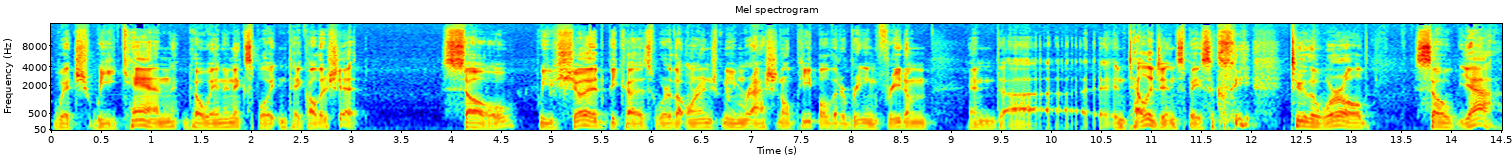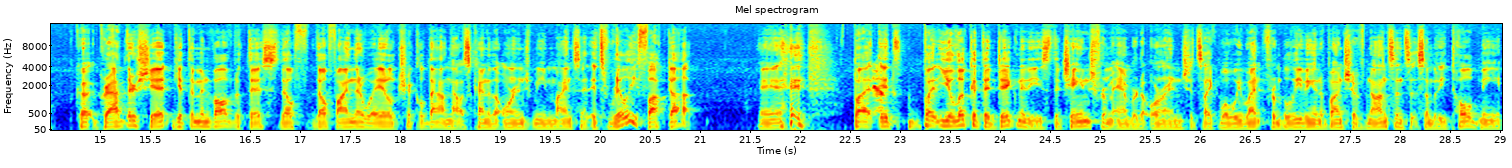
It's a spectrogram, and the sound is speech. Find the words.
which we can go in and exploit and take all their shit. So we should, because we're the orange meme rational people that are bringing freedom and uh, intelligence, basically, to the world. So, yeah, grab their shit, get them involved with this. They'll they'll find their way. It'll trickle down. That was kind of the orange meme mindset. It's really fucked up. but yeah. it's but you look at the dignities, the change from amber to orange. It's like, well, we went from believing in a bunch of nonsense that somebody told me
